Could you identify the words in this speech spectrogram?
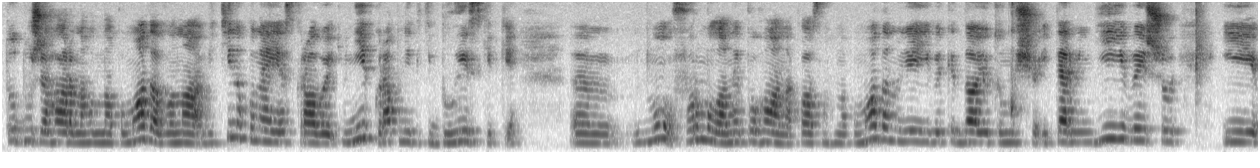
то дуже гарна губна помада, вона відтінок у неї яскравий, в ній вкраплені такі блискітки. Ем, ну, формула непогана, класна губна помада, ну я її викидаю, тому що і термін дії вийшов, і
